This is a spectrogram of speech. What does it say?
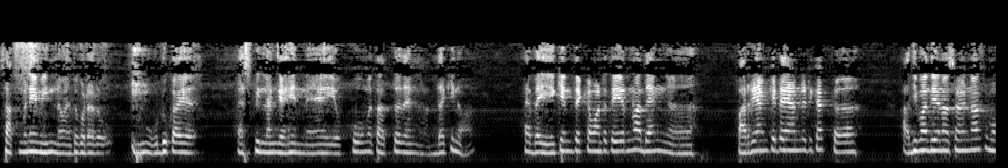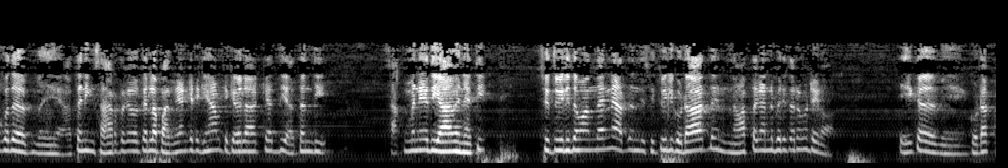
සක්මනේම ඉන්නවා. එතකොට අර උඩුකය ඇස්පිල්ලම් ගහන්නේ නැහැ. ඒ ඔක්කොම தত্ত্ব දැන් අත්දකින්නවා. හැබැයි ඒකෙන්ත් එක්ක මට තේරෙනවා දැන් පර්යංකයට යන්න ටිකක් අදිමදි වෙනවා ස්වාමීන් වහන්සේ. මොකද මේ අතනින් සාර්ථකව කරලා පර්යංකයට ගියාම ටික වෙලාවක් යද්දී අතන්දී සක්මනේදී ආවේ නැති සිතුවිලි තමන් දන්නේ අතන්දී සිතුවිලි ගොඩාක් දැන් නවත්ත ගන්න බැරි තරමට එනවා. ඒක මේ ගොඩක්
